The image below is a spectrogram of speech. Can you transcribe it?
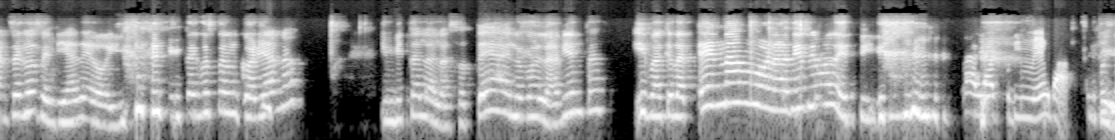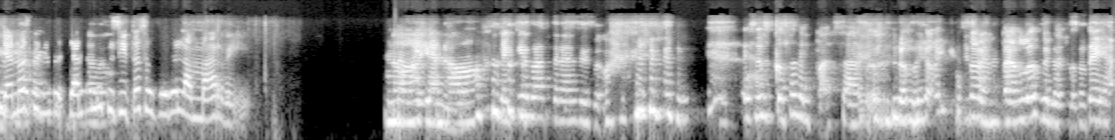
Consejos del día de hoy. ¿Te gusta un coreano? Invítala a la azotea y luego la avientas y va a quedar enamoradísimo de ti. A la primera. Pues ya no, ya no necesitas hacer el amarre. No, ya no. Ya quedó atrás eso. Eso es cosa del pasado. Lo de hoy es aventarlos de la azotea.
